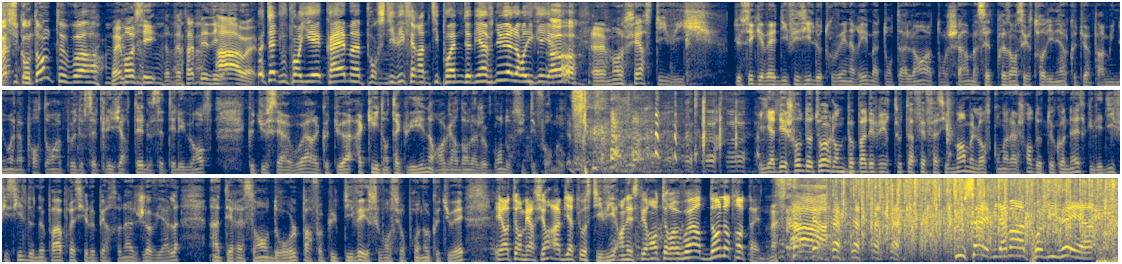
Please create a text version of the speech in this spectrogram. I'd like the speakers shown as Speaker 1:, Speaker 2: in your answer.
Speaker 1: Moi, je suis content de te voir.
Speaker 2: Oui, moi aussi, ça me fait très plaisir.
Speaker 1: Ah ouais.
Speaker 3: Peut-être vous pourriez quand même, pour Stevie, faire un petit poème de bienvenue, alors Olivier
Speaker 1: Oh.
Speaker 2: Euh, mon cher Stevie, tu sais qu'il va être difficile de trouver une rime à ton talent, à ton charme, à cette présence extraordinaire que tu as parmi nous, en apportant un peu de cette légèreté, de cette élégance que tu sais avoir et que tu as acquis dans ta cuisine en regardant la Joconde au-dessus de tes fourneaux. Il y a des choses de toi que l'on ne peut pas décrire tout à fait facilement, mais lorsqu'on a la chance de te connaître, il est difficile de ne pas apprécier le personnage jovial, intéressant, drôle, parfois cultivé et souvent surprenant que tu es. Et en te remerciant, à bientôt Stevie, en espérant te revoir dans notre antenne.
Speaker 3: Tout ça évidemment improvisé. hein.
